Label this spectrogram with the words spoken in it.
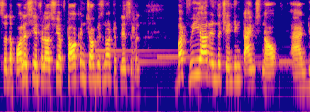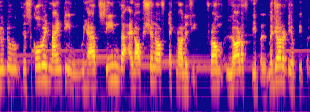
So, the policy and philosophy of talk and chalk is not replaceable. But we are in the changing times now and due to this covid-19 we have seen the adoption of technology from a lot of people majority of people.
